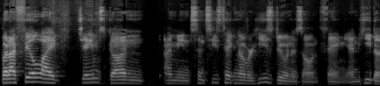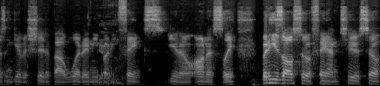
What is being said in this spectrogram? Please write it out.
But I feel like James Gunn I mean, since he's taken over, he's doing his own thing and he doesn't give a shit about what anybody Yeah. thinks, you know, honestly. But he's also a fan too. So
